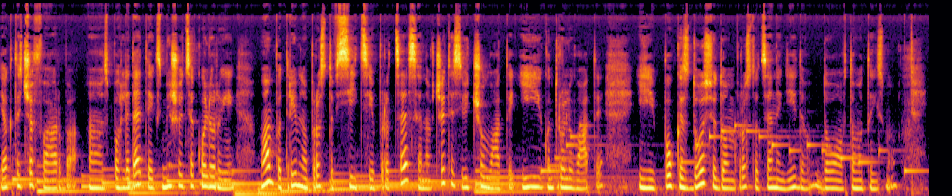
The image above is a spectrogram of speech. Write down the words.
як тече фарба, споглядайте, як змішуються кольори. Вам потрібно просто всі ці процеси навчитись відчувати і контролювати. І поки з досвідом просто це не дійде до автоматизму.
